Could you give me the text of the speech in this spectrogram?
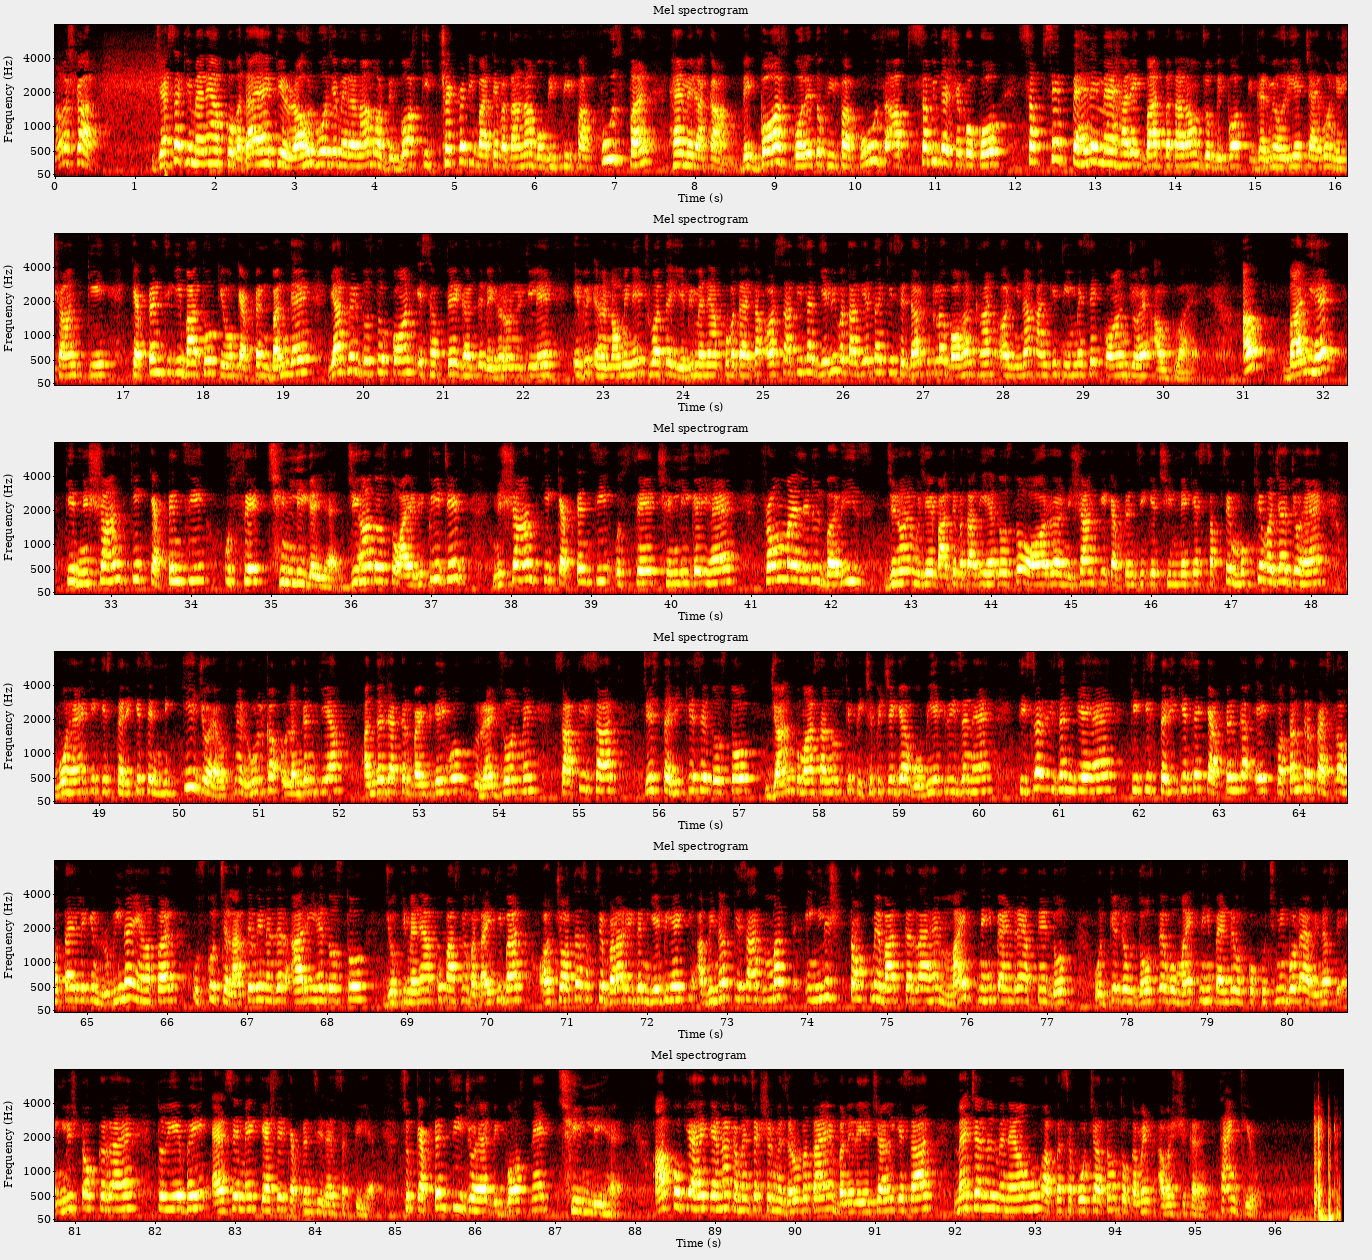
नमस्कार जैसा कि मैंने आपको बताया है कि राहुल भोजे मेरा नाम और बिग बॉस की चटपटी बातें बताना, वो भी फीफा फूज पर है मेरा काम। बिग बॉस बोले तो फीफा फूज, आप सभी दर्शकों को सबसे पहले मैं हर एक बात बता रहा हूँ जो बिग बॉस के घर में हो रही है, चाहे वो निशांत की कैप्टनसी की बात हो कि वो कैप्टन बन गए, या फिर दोस्तों कौन इस हफ़्ते घर से बेघर होने के लिए नॉमिनेट हुआ था, ये भी मैंने आपको बताया था। और साथ ही साथ ये भी बता दिया था कि सिद्धार्थ शुक्ला, गौहर खान और हिना खान की टीम में से कौन जो है आउट हुआ है। अब बारी है कि निशांत की कैप्टेंसी उससे छीन ली गई है। जी हाँ दोस्तों आई रिपीट इट निशांत की कैप्टेंसी उससे छीन ली गई है। फ्रॉम माई लिटिल बडीज जिन्होंने मुझे बातें बता दी है दोस्तों, और निशांत की कैप्टेंसी के छीनने के सबसे मुख्य वजह जो है, वो है कि किस तरीके से निक्की जो है, उसने रूल का उल्लंघन किया, अंदर जाकर बैठ गई वो रेड जोन में। साथ ही साथ जिस तरीके से दोस्तों जान कुमार सानू उसके पीछे पीछे गया वो भी एक रीजन है। तीसरा रीजन ये है कि किस तरीके से कैप्टन का एक स्वतंत्र फैसला होता है लेकिन रुबीना यहाँ पर उसको चलाते हुए नज़र आ रही है दोस्तों जो कि मैंने आपको पास में बताई थी बात। और चौथा सबसे बड़ा रीजन ये भी है कि अभिनव के साथ मस्त इंग्लिश टॉक में बात कर रहा है। माइक नहीं पहन रहे अपने दोस्त उनके जो दोस्त है वो माइक नहीं पहन रहे उसको कुछ नहीं बोल रहा है। अभिनव से इंग्लिश टॉक कर रहा है। तो ये भाई ऐसे में कैसे कैप्टनसी रह सकती है? सो so, कैप्टनसी जो है बिग बॉस ने छीन ली है। आपको क्या है कहना? कमेंट सेक्शन में ज़रूर बताएँ, बने रहिए चैनल के साथ। मैं चैनल में नया हूँ, आपका सपोर्ट चाहता हूँ तो कमेंट अवश्य करें। Thank you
